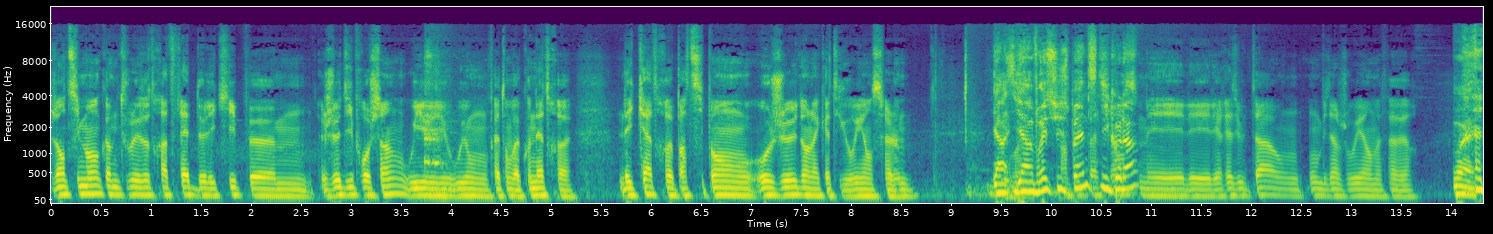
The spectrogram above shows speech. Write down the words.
gentiment comme tous les autres athlètes de l'équipe euh, jeudi prochain. Oui, oui, en fait, on va connaître euh, les quatre participants au jeu dans la catégorie en slalom. Il y, a un vrai suspense, Nicolas Mais les, résultats ont, bien joué en ma faveur. Ouais.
